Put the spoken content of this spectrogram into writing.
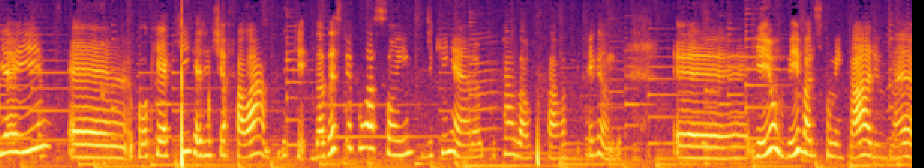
E aí, é, eu coloquei aqui que a gente ia falar do quê? Das especulações de quem era o casal que estava se pegando. É, e aí eu vi vários comentários, né?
